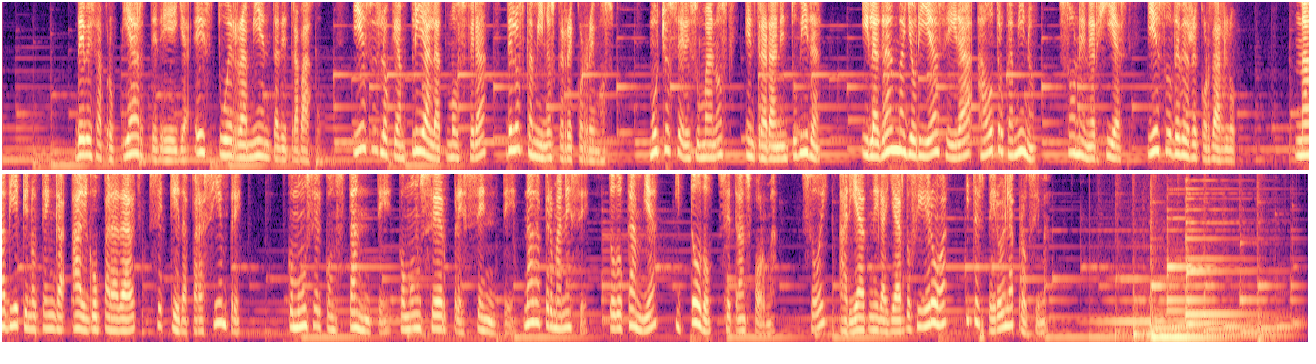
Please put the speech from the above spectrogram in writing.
Debes apropiarte de ella. Es tu herramienta de trabajo. Y eso es lo que amplía la atmósfera de los caminos que recorremos. Muchos seres humanos entrarán en tu vida y la gran mayoría se irá a otro camino. Son energías y eso debes recordarlo. Nadie que no tenga algo para dar se queda para siempre. Como un ser constante, como un ser presente, nada permanece, todo cambia y todo se transforma. Soy Ariadne Gallardo Figueroa y te espero en la próxima.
